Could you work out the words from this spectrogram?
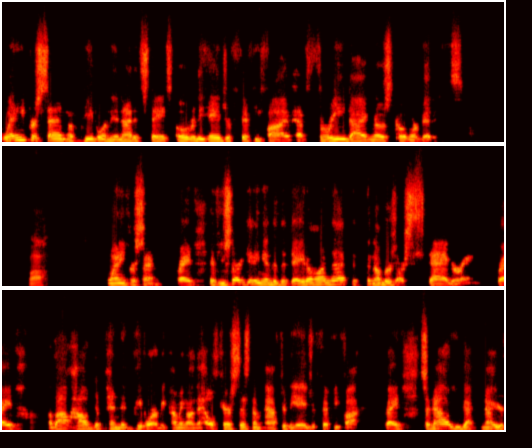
20% of people in the United States over the age of 55 have three diagnosed comorbidities. Wow. 20%, right? If you start getting into the data on that, the, the numbers are staggering, right? About how dependent people are becoming on the healthcare system after the age of 55 right? So now you've got now you're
